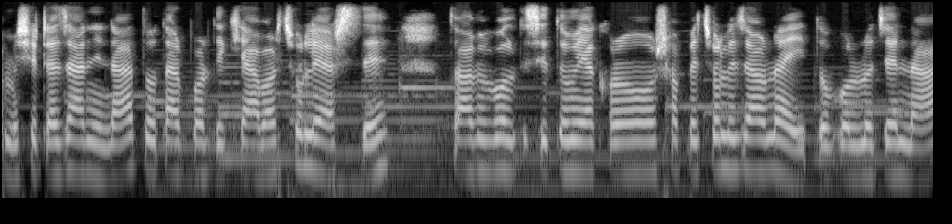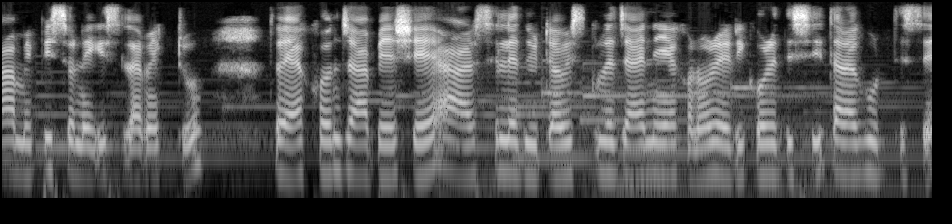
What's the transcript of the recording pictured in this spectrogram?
আমি সেটা জানি না। তো তারপর দেখি আবার চলে আসছে। তো আমি বলতেছি, তুমি এখনও শপে চলে যাও নাই? তো বলল যে, না, আমি পিছনে গেছিলাম একটু। তো এখন যাবে সে, আর ছেলে দুইটাও স্কুলে যায়নি, এখনও রেডি করে দিছি, তারা ঘুরতেছে।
